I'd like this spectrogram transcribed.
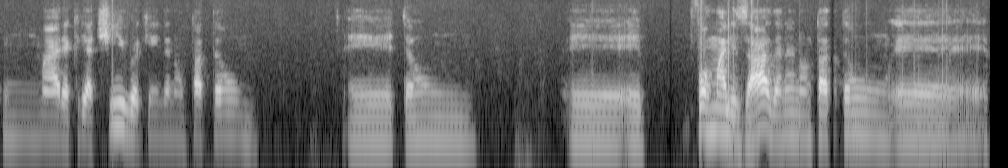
com uma área criativa que ainda não está tão, é, tão é, é, formalizada, né, não está tão é,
